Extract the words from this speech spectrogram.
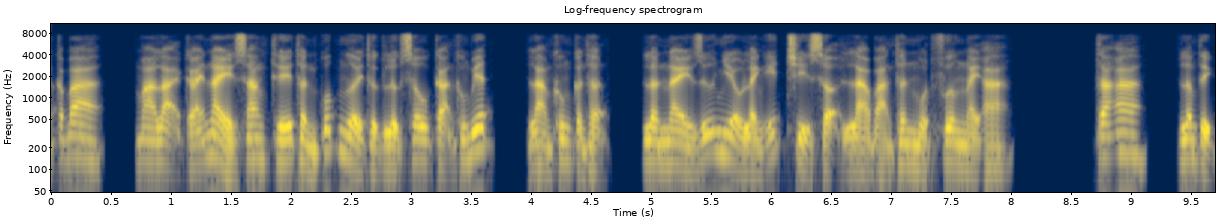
cấp ba, mà lại cái này sang thế thần quốc người thực lực sâu cạn không biết, làm không cẩn thận, lần này giữ nhiều lành ít chỉ sợ là bản thân một phương này a. Ta a, Lâm Tịch.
